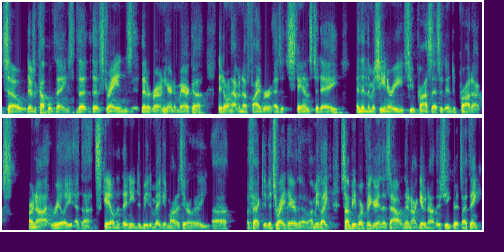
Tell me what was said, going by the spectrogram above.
So there's a couple things. The the strains that are grown here in America, they don't have enough fiber as it stands today. And then the machinery to process it into products are not really at the scale that they need to be to make it monetarily uh, effective. It's right there though. I mean, like some people are figuring this out and they're not giving out their secrets. I think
